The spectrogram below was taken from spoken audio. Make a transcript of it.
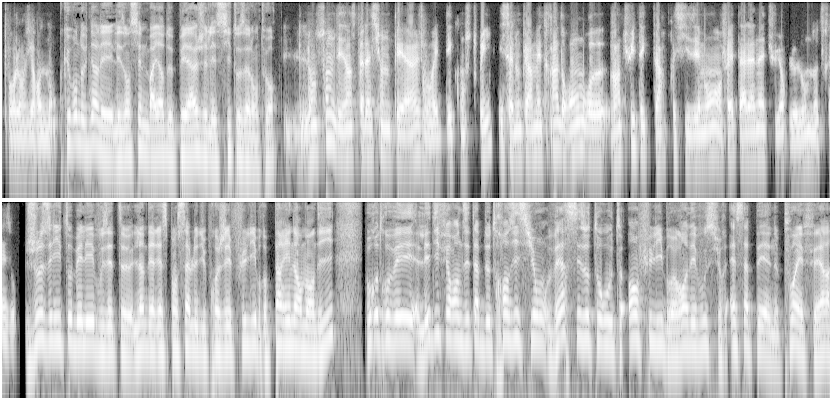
pour l'environnement. Que vont devenir les, les anciennes barrières de péage et les sites aux alentours? L'ensemble des installations de péage vont être déconstruits et ça nous permettra de rendre 28 hectares précisément en fait à la nature le long de notre réseau. José Lito Bellé, vous êtes l'un des responsables du projet Flux Libre Paris-Normandie. Pour retrouver les différentes étapes de transition vers ces autoroutes en flux libre, rendez-vous sur sapn.fr.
